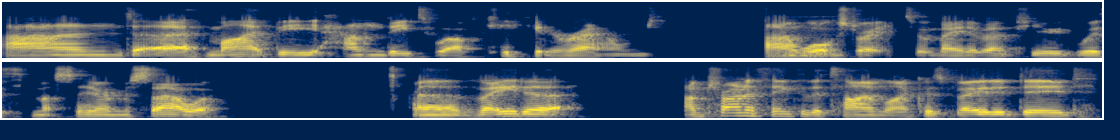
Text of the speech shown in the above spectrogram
and uh, might be handy to have kicking around and mm. walk straight into a main event feud with Masahiro Misawa. uh, Vader. I'm trying to think of the timeline because Vader did.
